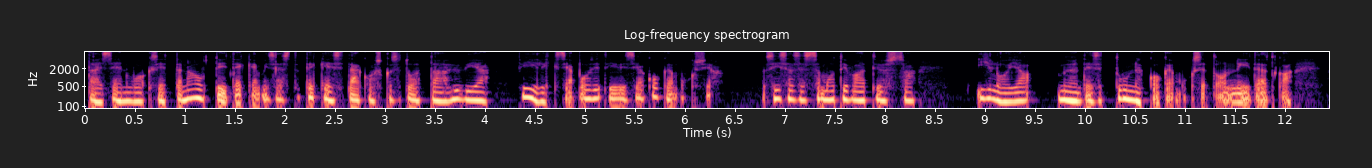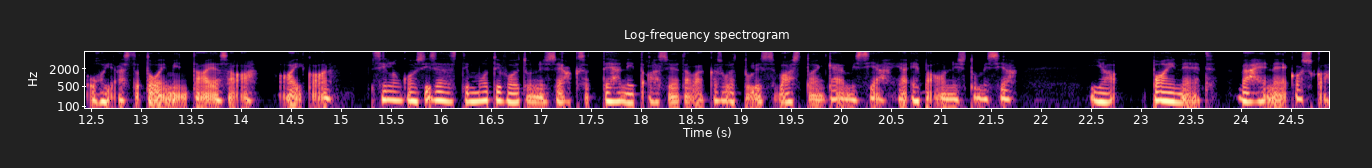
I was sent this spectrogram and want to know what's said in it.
tai sen vuoksi, että nauttii tekemisestä, tekee sitä, koska se tuottaa hyviä fiiliksiä, positiivisia kokemuksia. Sisäisessä motivaatiossa ilo ja myönteiset tunnekokemukset on niitä, jotka ohjaa sitä toimintaa ja saa aikaan. Silloin kun on sisäisesti motivoitu, niin sä jaksat tehdä niitä asioita, vaikka sulle tulisi vastoinkäymisiä ja epäonnistumisia. Ja paineet vähenee, koska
